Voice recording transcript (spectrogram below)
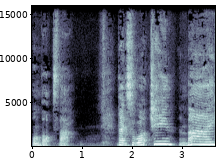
unbox that. Thanks for watching, and bye.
